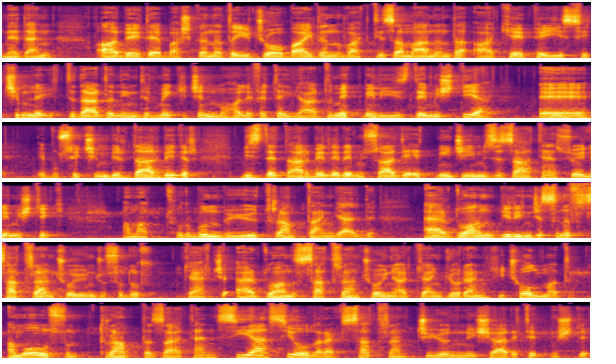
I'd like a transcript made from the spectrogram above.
Neden? ABD Başkan adayı Joe Biden vakti zamanında AKP'yi seçimle iktidardan indirmek için muhalefete yardım etmeliyiz demişti ya. E, e bu seçim bir darbedir. Biz de darbelere müsaade etmeyeceğimizi zaten söylemiştik. Ama turbun büyüğü Trump'tan geldi. Erdoğan birinci sınıf satranç oyuncusudur. Gerçi Erdoğan'ı satranç oynarken gören hiç olmadı. Ama olsun Trump da zaten siyasi olarak satranççı yönünü işaret etmişti.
